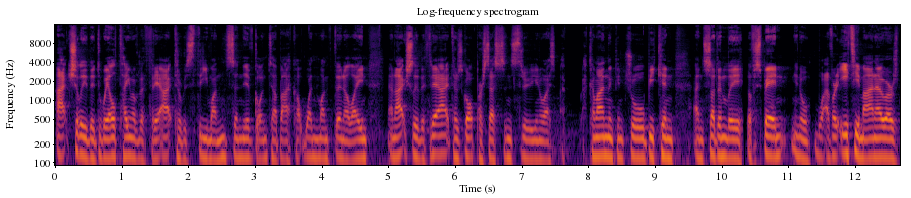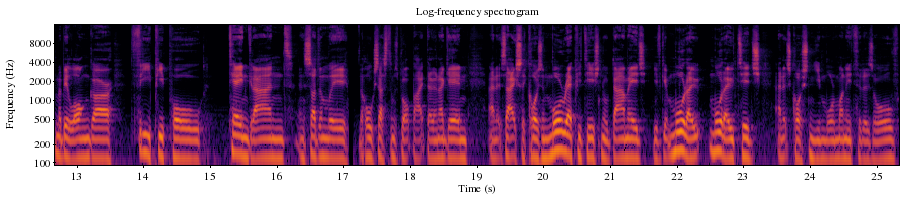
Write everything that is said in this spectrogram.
actually, the dwell time of the threat actor was three months, and they've gone to a backup one month down the line. And actually, the threat actor's got persistence through, you know, a, a command and control beacon, and suddenly they've spent, you know, whatever, 80 man hours, maybe longer, three people, 10 grand and suddenly the whole system's brought back down again and it's actually causing more reputational damage you've got more out more outage and it's costing you more money to resolve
